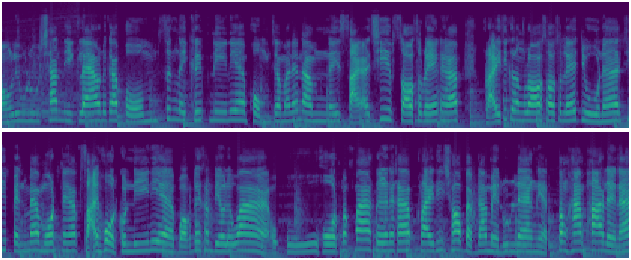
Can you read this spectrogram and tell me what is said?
2 Revolution อีกแล้วนะครับผมซึ่งในคลิปนี้เนี่ยผมจะมาแนะนำในสายอาชีพ Sorceress นะครับ ใครที่กำลังรอ Sorceress อยู่นะ ที่เป็นแม่มดนะครับ สายโหดคนนี้เนี่ยบอกได้คำเดียวเลยว่าโอ้โหโหดมากๆเลยนะครับ ใครที่ชอบแบบดาเมจรุนแรงเนี่ยต้องห้ามพลาดเลยนะ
